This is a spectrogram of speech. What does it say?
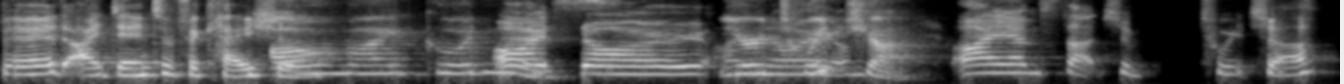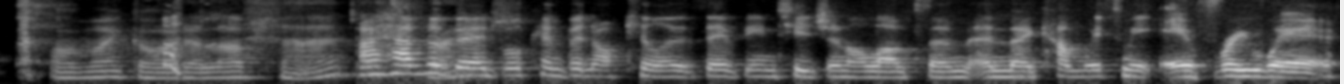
Bird identification. Oh my goodness! I know. You're know. a twitcher. I am such a twitcher. Oh my god, I love that. I have a bird book and binoculars. They're vintage and I love them and they come with me everywhere,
